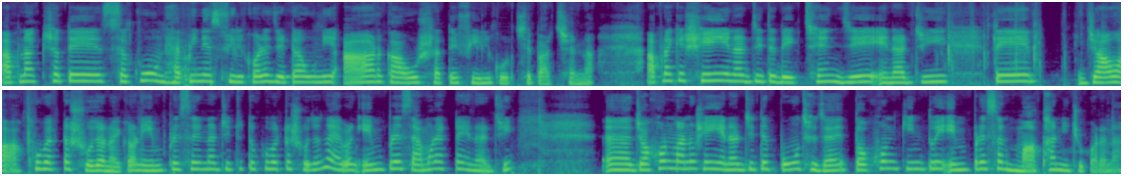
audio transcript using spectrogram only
আপনার সাথে সাকুন হ্যাপিনেস ফিল করে যেটা উনি আর কাউর সাথে ফিল করতে পারছেন না। আপনাকে সেই এনার্জিতে দেখছেন যে এনার্জিতে যাওয়া খুব একটা সোজা নয়, কারণ এমপ্রেসের এনার্জিতে তো খুব একটা সোজা নয় এবং এমপ্রেস এমন একটা এনার্জি যখন মানুষ এই এনার্জিতে পৌঁছে যায় তখন কিন্তু এমপ্রেস আর মাথা নিচু করে না।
